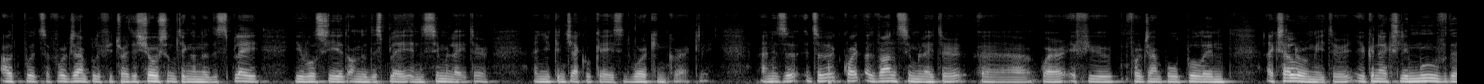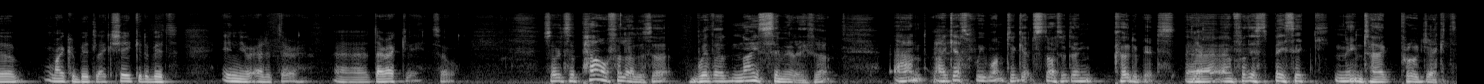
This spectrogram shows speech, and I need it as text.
output. So for example, if you try to show something on the display, you will see it on the display in the simulator and you can check, okay, is it working correctly? And it's a, it's a quite advanced simulator uh, where if you, for example, pull in accelerometer, you can actually move the microbit, like shake it a bit in your editor uh, directly. So So it's a powerful editor with a nice simulator. And I guess we want to get started and code a bit. Uh, Yeah. And for this basic name tag project,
